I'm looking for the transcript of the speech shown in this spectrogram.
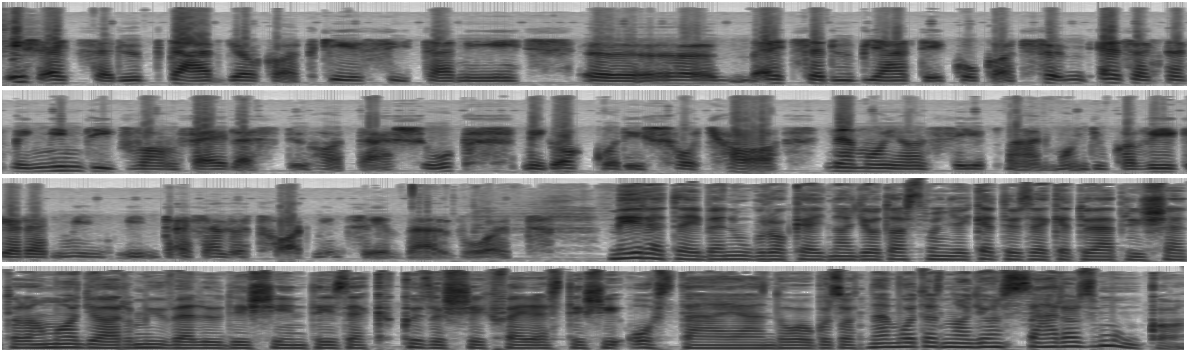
és egyszerűbb tárgyakat készíteni, ö, egyszerűbb játékokat. Ezeknek még mindig van fejlesztő hatásuk, még akkor is, hogyha nem olyan szép már mondjuk a végeredmény, mint ezelőtt 30 évvel volt. Méreteiben ugrok egy nagyot, azt mondja, hogy 2002 áprilisától a Magyar Művelődési Intézek közösségfejlesztési osztályán dolgozott. Nem volt ez nagyon száraz munka?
